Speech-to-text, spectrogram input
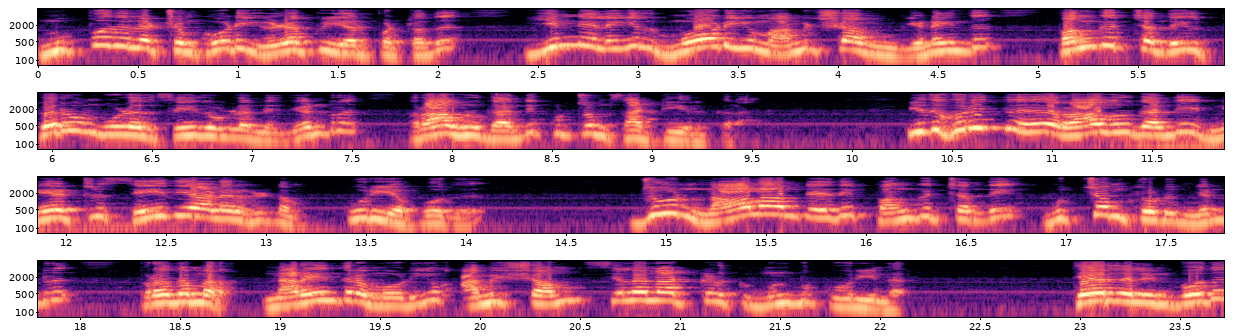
முப்பது லட்சம் கோடி இழப்பு ஏற்பட்டது. இந்நிலையில் மோடியும் அமித்ஷாவும் இணைந்து பங்குச்சந்தையில் பெரும் ஊழல் செய்துள்ளனர் என்று ராகுல் காந்தி குற்றம் சாட்டியிருக்கிறார். இது குறித்து ராகுல் காந்தி நேற்று செய்தியாளர்களிடம் கூறிய போது ஜூன் நாலாம் தேதி பங்குச்சந்தை உச்சம் தொடும் என்று பிரதமர் நரேந்திர மோடியும் அமித்ஷாவும் சில நாட்களுக்கு முன்பு கூறினர். தேர்தலின் போது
